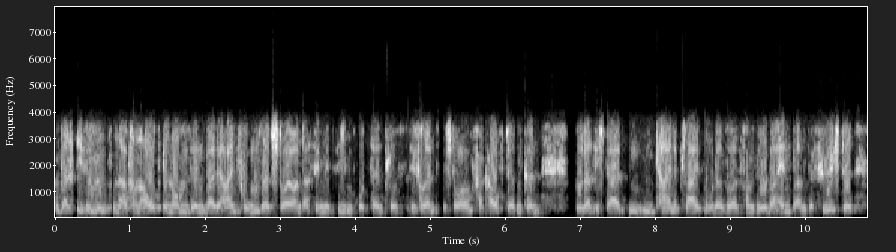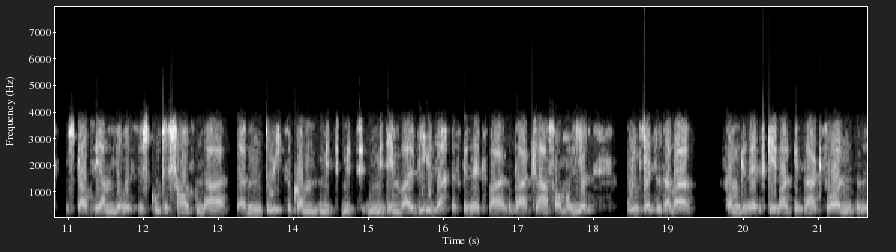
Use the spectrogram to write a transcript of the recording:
dass diese Münzen davon ausgenommen sind bei der Einfuhrumsatzsteuer und dass sie mit sieben Prozent plus Differenzbesteuerung verkauft werden können, so dass ich da keine Pleiten oder sowas von Silberhändlern befürchte. Ich glaube, sie haben juristisch gute Chancen, da ähm, durchzukommen mit, mit, mit dem, weil, wie gesagt, das Gesetz war, war klar formuliert. Und jetzt ist aber vom Gesetzgeber gesagt worden,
